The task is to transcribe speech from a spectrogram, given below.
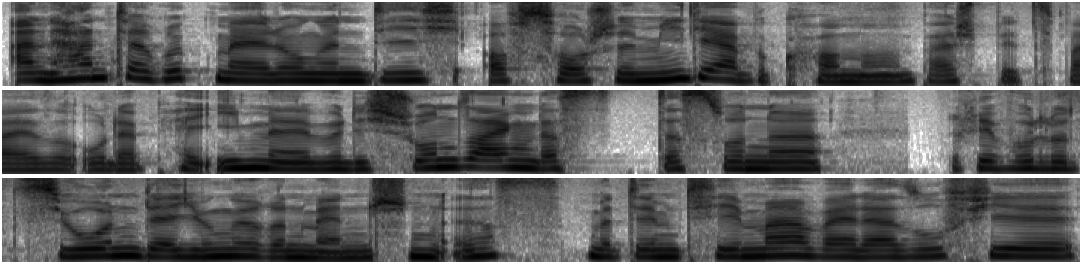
Anhand der Rückmeldungen, die ich auf Social Media bekomme, beispielsweise oder per E-Mail, würde ich schon sagen, dass das so eine Revolution der jüngeren Menschen ist mit dem Thema, weil da so viel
